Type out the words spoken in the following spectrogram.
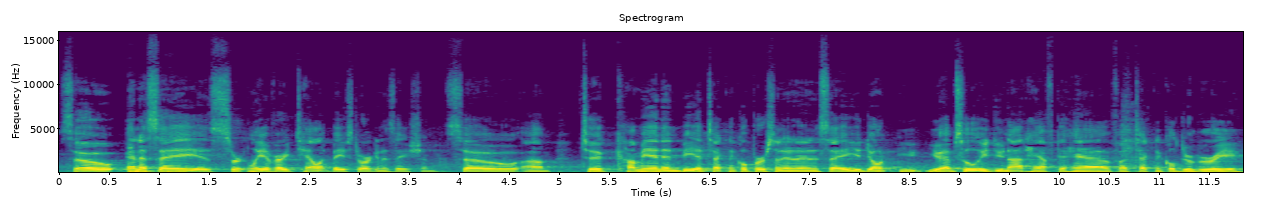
So NSA is certainly a very talent-based organization. So um, to come in and be a technical person in NSA, you don't, you, you absolutely do not have to have a technical degree.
